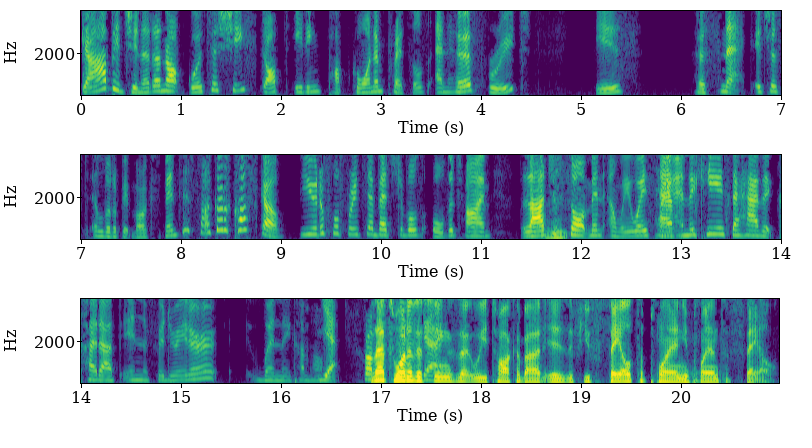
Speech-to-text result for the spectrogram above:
garbage in it are not good. So she stopped eating popcorn and pretzels and her fruit is her snack. It's just a little bit more expensive. So I go to Costco. Beautiful fruits and vegetables all the time. Large assortment and we always have, and the key is to have it cut up in the refrigerator when they come home. yeah. Well, from that's one of the Yeah. things that we talk about is if you fail to plan, you plan to fail.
